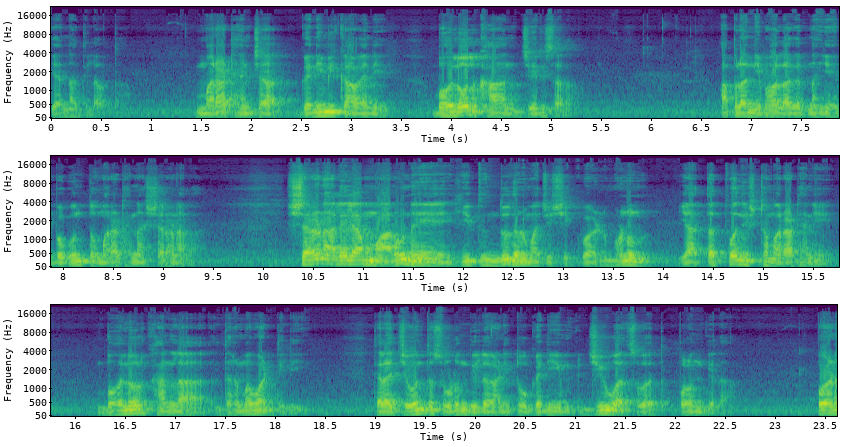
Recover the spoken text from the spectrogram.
यांना दिला होता. मराठ्यांच्या गनिमी काव्याने बहलोल खान जेरीस आला. आपला निभाव लागत नाही हे बघून तो मराठ्यांना शरण आला. शरण आलेल्या मारू नये ही हिंदू धर्माची शिकवण म्हणून या तत्वनिष्ठ मराठ्याने बहलोल खानला धर्मवाट दिली. त्याला जिवंत सोडून दिलं आणि तो गनीम जीव वाचवत पळून गेला. पण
